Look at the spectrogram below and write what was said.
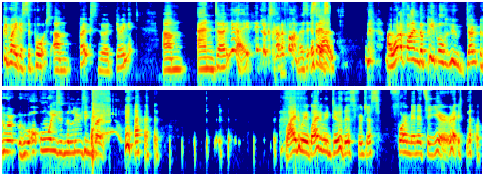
good way to support um, folks who are doing it. Um, and uh, yeah, it, it, looks kind of fun, as it, it says. Does. I want to find the people who don't who are who are always in the losing boat. yeah. Why do we why do we do this for just four minutes a year, right? No.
